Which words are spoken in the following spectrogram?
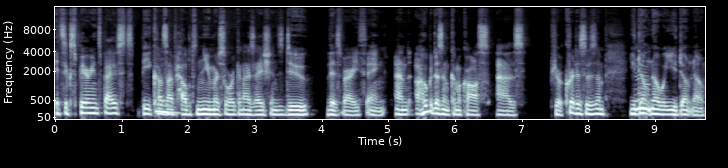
It's experience based because mm. I've helped numerous organizations do this very thing, and I hope it doesn't come across as pure criticism. You mm. don't know what you don't know.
